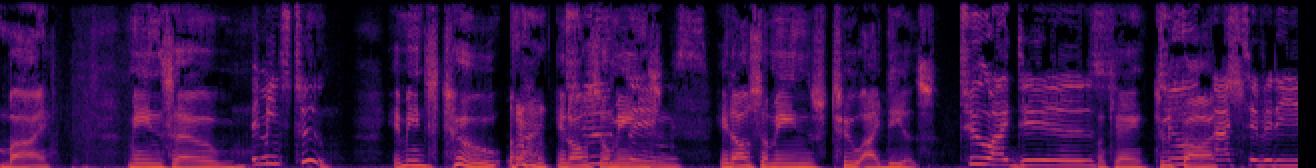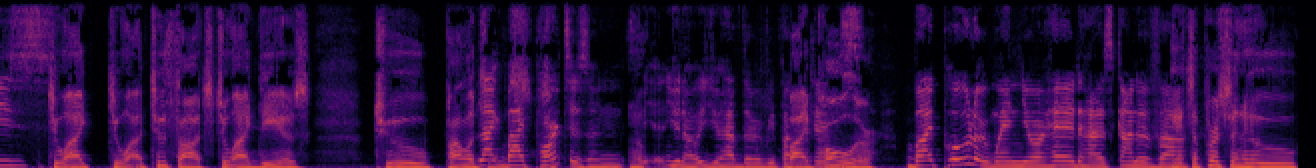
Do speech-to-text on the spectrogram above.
Buy means uh, It means two. it means two. it also means things. it also means two ideas. two ideas. Okay, two thoughts. activities. Two i two uh, two thoughts, two ideas, two politics. Like bipartisan, you know, you have the Republicans. Bipolar. Bipolar when your head has kind of uh, It's a person who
